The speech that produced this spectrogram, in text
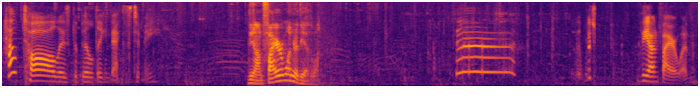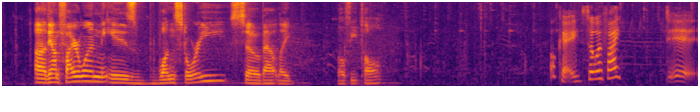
How tall is the building next to me? The on fire one or the other one? Uh, which? The on fire one. Uh, the on fire one is one story, so about like 12 feet tall. Okay, so if I did,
